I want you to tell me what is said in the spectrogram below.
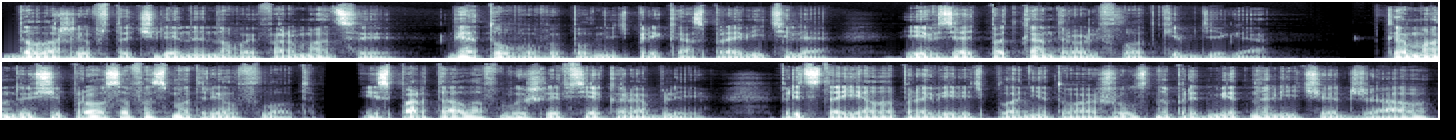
доложив, что члены новой формации готовы выполнить приказ правителя и взять под контроль флот Кипдига. Командующий Просов осмотрел флот. Из порталов вышли все корабли. Предстояло проверить планету Ажус на предмет наличия Джао,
